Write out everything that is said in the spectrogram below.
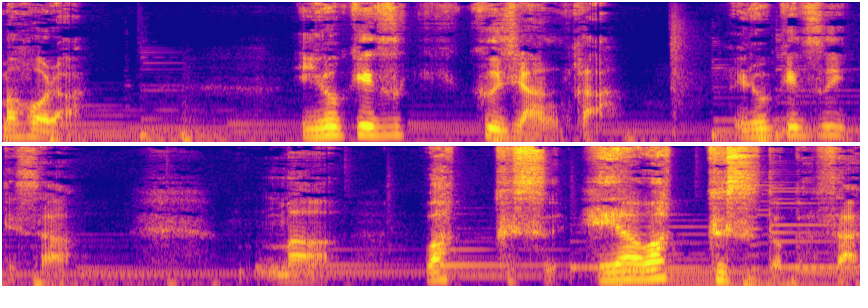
まあほら、色気づくじゃんか。色気づいてさ、まあ、ワックス、ヘアワックスとかさ、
